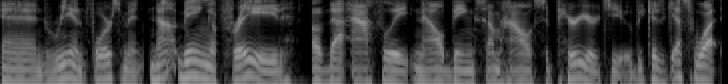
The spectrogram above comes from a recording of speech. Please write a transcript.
and reinforcement, not being afraid of that athlete now being somehow superior to you. Because guess what?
